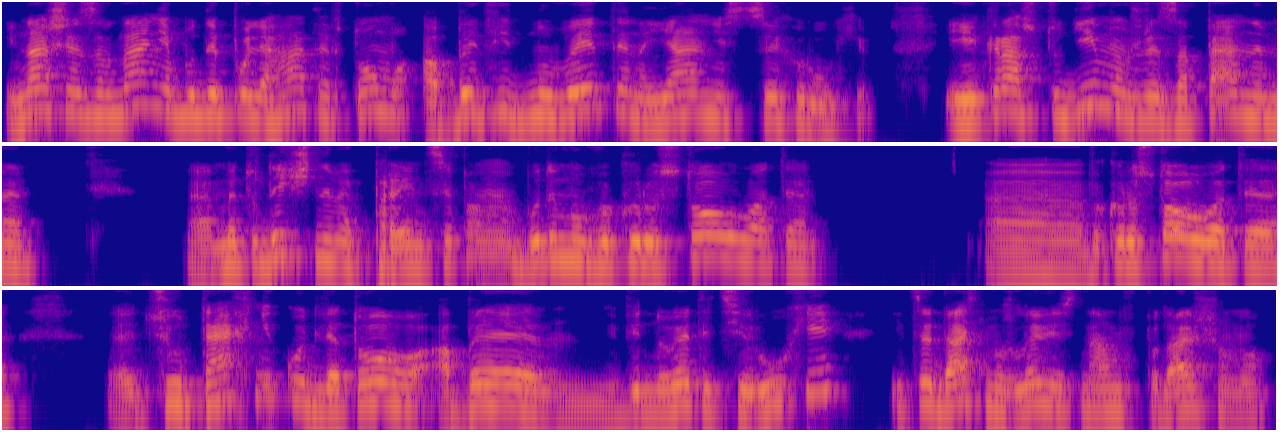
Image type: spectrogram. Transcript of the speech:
І наше завдання буде полягати в тому, аби відновити наявність цих рухів. І якраз тоді ми вже за певними е, методичними принципами будемо використовувати. Е, використовувати е, цю техніку для того, аби відновити ці рухи, і це дасть можливість нам в подальшому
